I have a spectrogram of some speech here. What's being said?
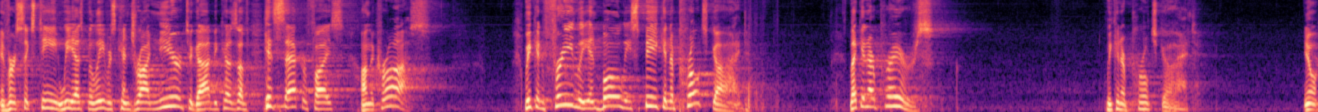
In verse 16, we as believers can draw near to God because of his sacrifice on the cross. We can freely and boldly speak and approach God, like in our prayers. We can approach God. You know,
